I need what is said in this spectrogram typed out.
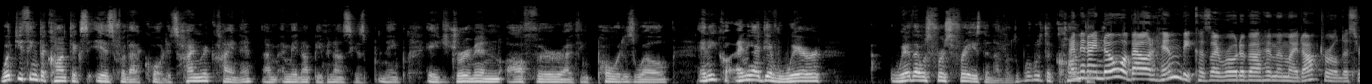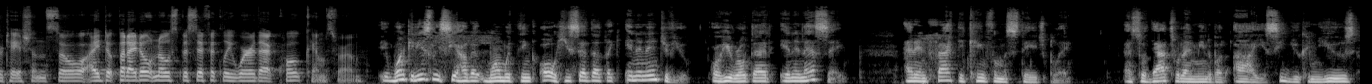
what do you think the context is for that quote? It's Heinrich Heine. I, I may not be pronouncing his name. A German author, I think poet as well. Any any idea of where where that was first phrased? In other words, what was the context? I mean, I know about him because I wrote about him in my doctoral dissertation. So I, do, but I don't know specifically where that quote comes from. One could easily see how that one would think, oh, he said that like in an interview, or he wrote that in an essay. And in fact, it came from a stage play. And so that's what I mean about ah, you see, you can use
